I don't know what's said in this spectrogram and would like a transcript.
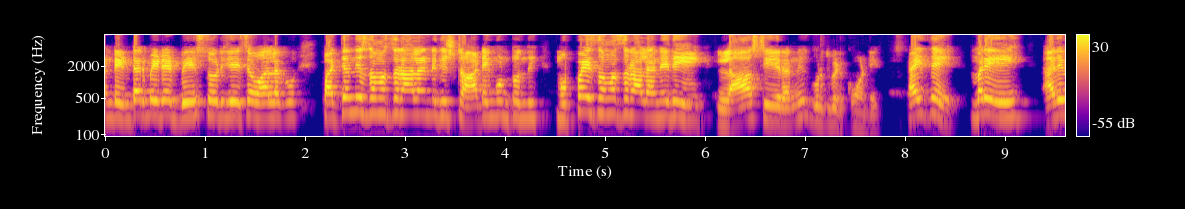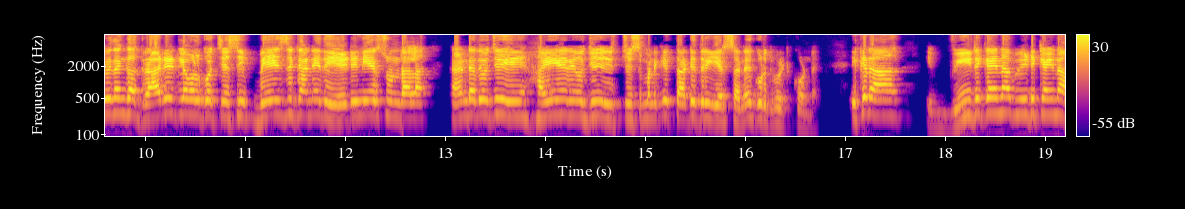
అంటే ఇంటర్మీడియట్ బేస్ తోటి చేసే వాళ్ళకు పద్దెనిమిది సంవత్సరాలు అనేది స్టార్టింగ్ ఉంటుంది. ముప్పై సంవత్సరాలు అనేది లాస్ట్ ఇయర్ అని గుర్తుపెట్టుకోండి. అయితే మరి అదే విధంగా గ్రాడ్యుయేట్ లెవెల్కి వచ్చేసి బేసిక్ అనేది ఎయిటీన్ ఇయర్స్ ఉండాలా? అండ్ అది వచ్చి హైయర్ వచ్చేసి మనకి థర్టీ త్రీ ఇయర్స్ అనేది గుర్తుపెట్టుకోండి. ఇక్కడ వీటికైనా వీటికైనా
